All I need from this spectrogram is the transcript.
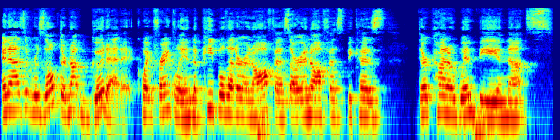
And as a result, they're not good at it, quite frankly. And the people that are in office are in office because they're kind of wimpy, and that's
